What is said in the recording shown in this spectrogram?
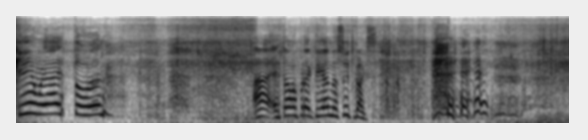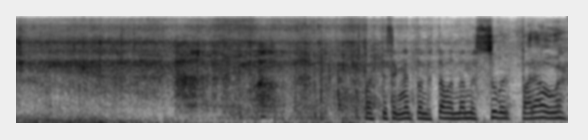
¿Qué wea esto, weón? Ah, estamos practicando switchbacks. Este segmento donde estamos andando es súper parado, weón.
